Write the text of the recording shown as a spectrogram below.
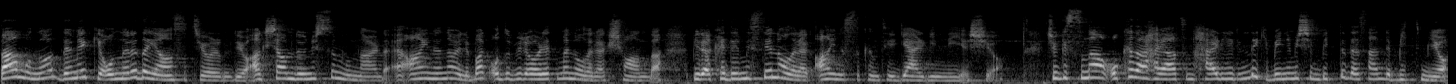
Ben bunu demek ki onlara da yansıtıyorum diyor. Akşam dönüşsün bunlarda. E, aynen öyle. Bak o da bir öğretmen olarak şu anda. Bir akademisyen olarak aynı sıkıntıyı, gerginliği yaşıyor. Çünkü sınav o kadar hayatın her yerinde ki benim işim bitti desen de bitmiyor.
